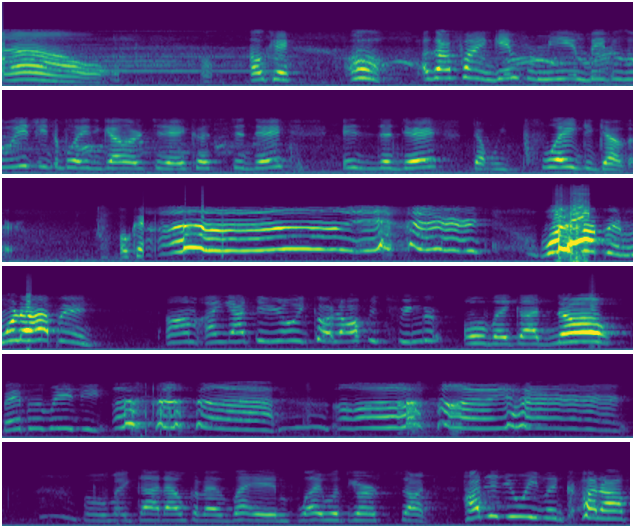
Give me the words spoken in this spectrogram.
Ow. Oh, okay. Oh, I gotta find a game for me and Baby Luigi to play together today, because today is the day that we play together. Okay. it hurts. What happened? What happened? Um, I got to really cut off his finger. Oh my god, no! Baby Luigi. oh. Oh my god, how could I let him play with your son? How did you even cut off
